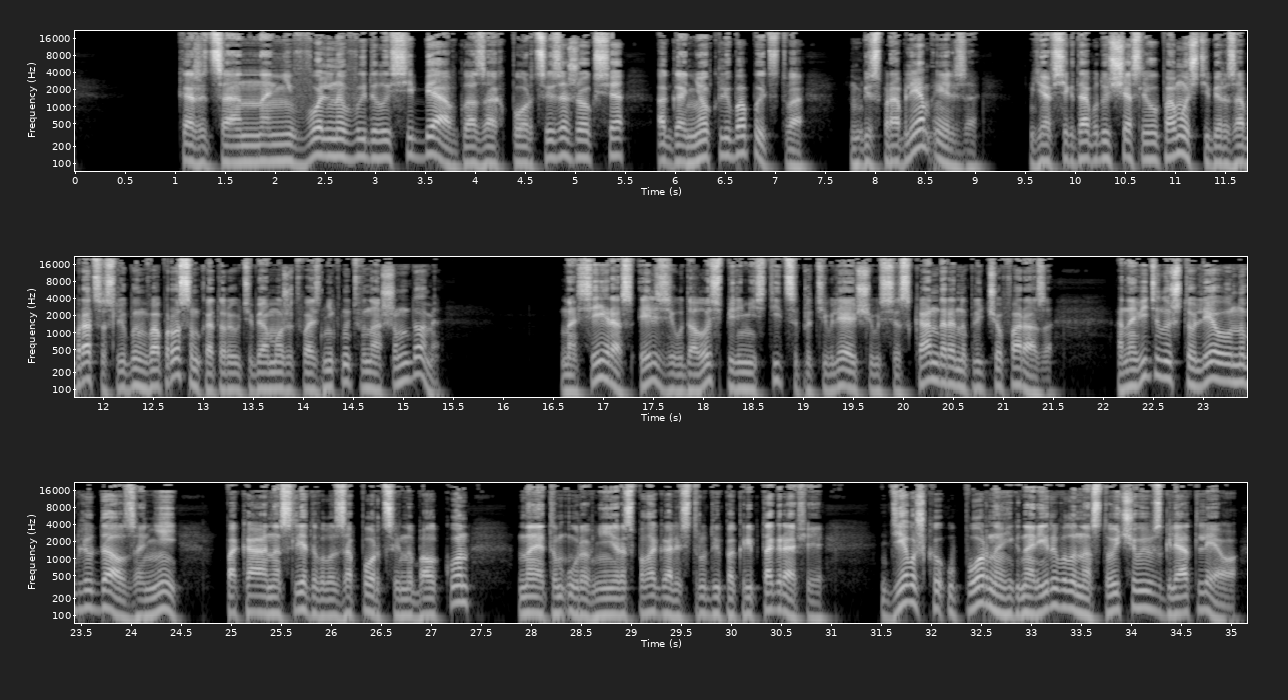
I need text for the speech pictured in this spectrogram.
Кажется, она невольно выдала себя в глазах порции, зажегся огонек любопытства. «Без проблем, Эльза. Я всегда буду счастлива помочь тебе разобраться с любым вопросом, который у тебя может возникнуть в нашем доме». На сей раз Эльзе удалось переместить сопротивляющегося Скандера на плечо Фараза. Она видела, что Лео наблюдал за ней, пока она следовала за порцией на балкон, на этом уровне и располагались труды по криптографии. Девушка упорно игнорировала настойчивый взгляд Лео.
